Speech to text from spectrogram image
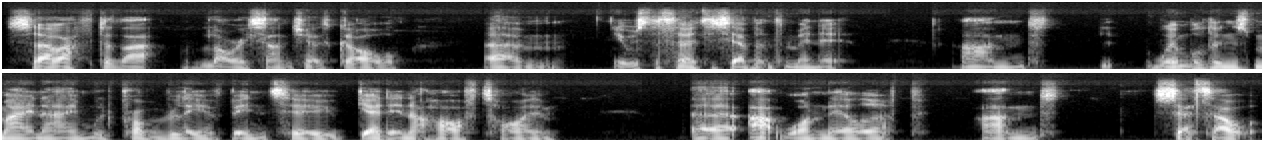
So after that Lawrie Sanchez goal, um, it was the 37th minute, and Wimbledon's main aim would probably have been to get in at half time uh, at 1 0 up and set out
